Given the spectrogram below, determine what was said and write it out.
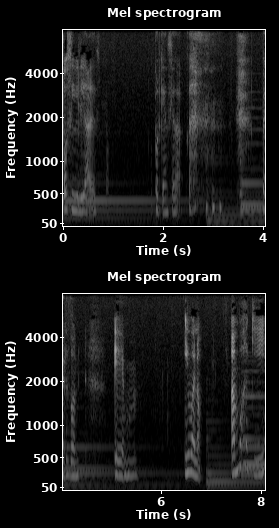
posibilidades. Porque ansiedad. Perdón. Em, y bueno, ambos aquí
